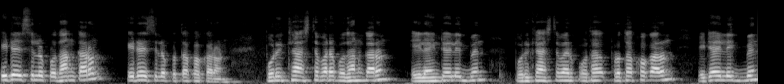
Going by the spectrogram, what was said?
এটাই ছিল প্রধান কারণ, এটাই ছিল প্রত্যক্ষ কারণ। পরীক্ষা আসতে পারে প্রধান কারণ, এই লাইনটাই লিখবেন। পরীক্ষা আসতে পারে প্রত্যক্ষ কারণ, এটাই লিখবেন।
